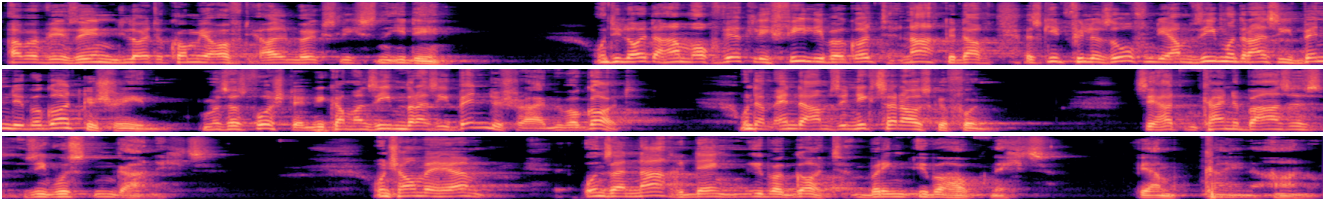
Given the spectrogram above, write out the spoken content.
Aber wir sehen, die Leute kommen ja auf die allmöglichsten Ideen. Und die Leute haben auch wirklich viel über Gott nachgedacht. Es gibt Philosophen, die haben 37 Bände über Gott geschrieben. Man sich das vorstellen? Wie kann man 37 Bände schreiben über Gott? Und am Ende haben sie nichts herausgefunden. Sie hatten keine Basis, sie wussten gar nichts. Und schauen wir her, unser Nachdenken über Gott bringt überhaupt nichts. Wir haben keine Ahnung.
